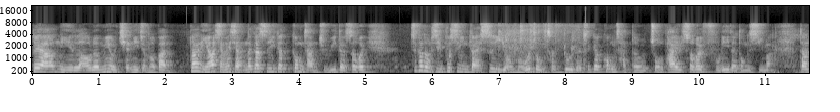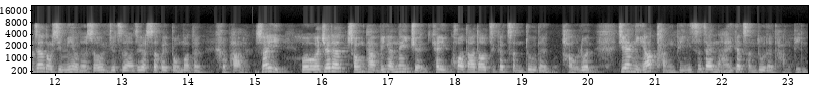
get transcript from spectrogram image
对啊，你老了没有钱你怎么办？那你要想一想，那个是一个共产主义的社会，这个东西不是应该是有某一种程度的这个共产的左派社会福利的东西吗？当这个东西没有的时候，你就知道这个社会多么的可怕了。所以我我觉得从躺平的内卷可以扩大到这个程度的讨论。既然你要躺平是在哪一个程度的躺平？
